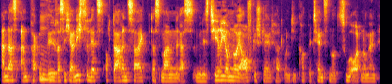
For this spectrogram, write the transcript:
anders anpacken mhm. will, was sich ja nicht zuletzt auch darin zeigt, dass man das Ministerium neu aufgestellt hat und die Kompetenzen und Zuordnungen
